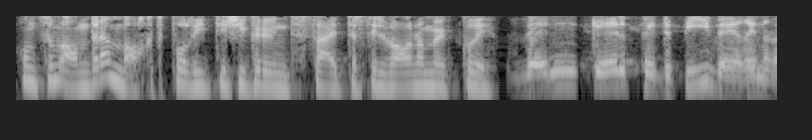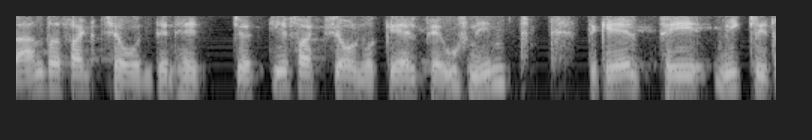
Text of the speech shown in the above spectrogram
und zum anderen machtpolitische Gründe, sagt der Silvano Möckli. Wenn GLP dabei wäre in einer anderen Fraktion, dann hätte die Fraktion, die GLP aufnimmt, der GLP-Mitglied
